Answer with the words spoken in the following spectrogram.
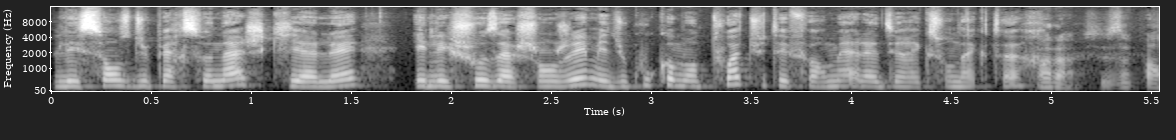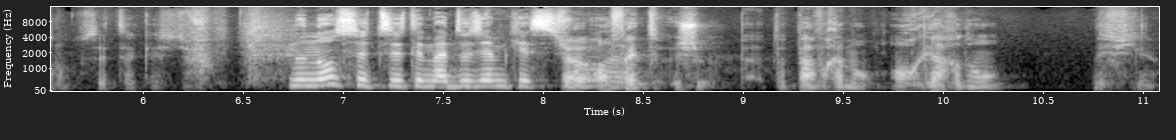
l'essence du personnage qui allait et les choses à changer. Mais du coup, comment toi, tu t'es formé à la direction d'acteur? Voilà, c'est ça, pardon, c'est ta question. Non, non, c'était ma deuxième question. Euh, en euh. fait, je, pas vraiment, en regardant des films.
